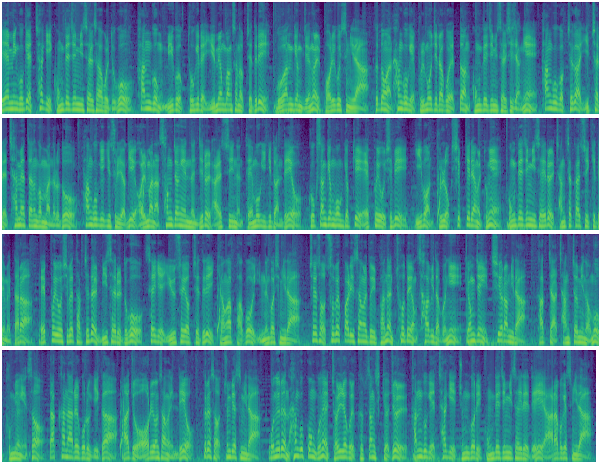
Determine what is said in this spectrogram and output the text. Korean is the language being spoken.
대한민국의 차기 공대지 미사일 사업을 두고 한국, 미국, 독일의 유명 방산 업체들이 무한 경쟁을 벌이고 있습니다. 그동안 한국의 불모지라고 했던 공대지 미사일 시장에 한국 업체가 입찰에 참여했다는 것만으로도 한국의 기술력이 얼마나 성장했는지를 알 수 있는 대목이기도 한데요. 국산경 공격기 FA-50이 이번 블록 10개량을 통해 공대지 미사일을 장착할 수 있게 됨에 따라 FA-50에 탑재될 미사일을 두고 세계 유수의 업체들이 경합하고 있는 것입니다. 최소 수백 발 이상을 도입하는 초대형 사업이다 보니 경쟁이 치열합니다. 각자 장점이 너무 분명해서 딱 하나를 고르기가 아주 어려운 상황인데요. 그래서 준비했습니다. 오늘은 한국 공군의 전력을 급상시켜줄 한국의 차기 중거리 공대지 미사일에 대해 알아보겠습니다.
